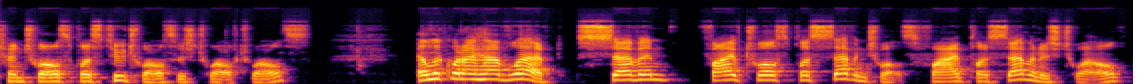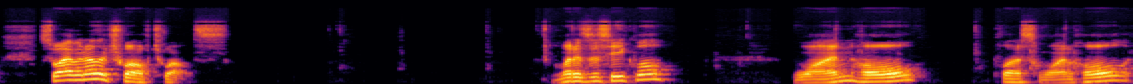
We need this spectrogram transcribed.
10 12s plus 2 12s is 12 12s. And look what I have left. 7, 5 12s plus 7 12s. 5 plus 7 is 12. So I have another 12 12ths. What does this equal? 1 whole plus 1 whole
